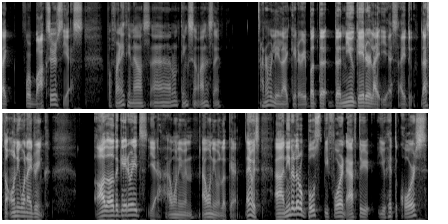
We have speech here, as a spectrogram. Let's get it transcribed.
Like for boxers, yes, but for anything else, uh, I don't think so. Honestly, I don't really like Gatorade, but the the new Gatorlyte, yes, I do. That's the only one I drink all the other Gatorades, yeah, I won't even I won't even look at. Anyways, uh, need a little boost before and after you, you hit the course.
